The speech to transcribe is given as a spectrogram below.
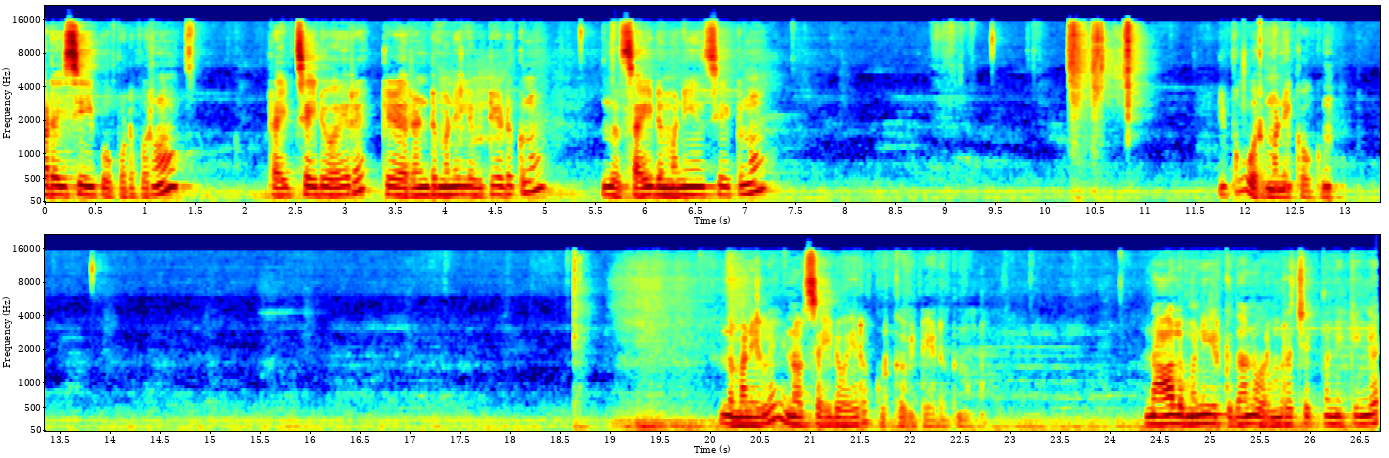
கடைசி இப்போ போட போகிறோம் ரைட் சைடு ஒயரு கீழே ரெண்டு மணியில் விட்டு எடுக்கணும். இந்த சைடு மணியும் சேர்க்கணும். இப்போ ஒரு மணி கோக்கணும் இந்த மணியில் இன்னொரு சைடு ஒயரை குறுக்க விட்டு எடுக்கணும். நாலு மணி இருக்குதான்னு ஒரு முறை செக் பண்ணிக்கோங்க.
